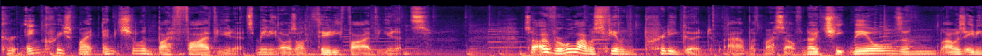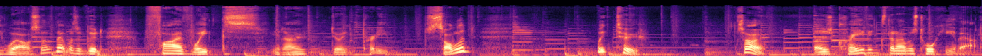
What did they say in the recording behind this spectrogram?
to increase my insulin by 5 units, meaning I was on 35 units. So overall, I was feeling pretty good um, with myself. No cheap meals, and I was eating well. So that was a good five weeks, you know, doing pretty solid. Week two. So, those cravings that I was talking about.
